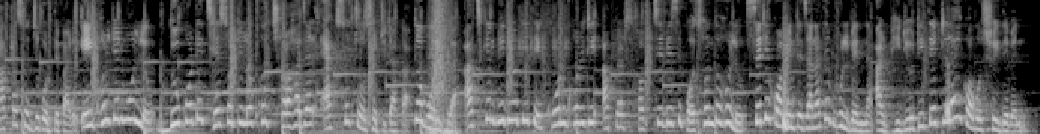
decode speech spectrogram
ধাক্কা সহ্য করতে পারে। এই ঘড়িটির মূল্য দু কোটি ছেষট্টি লক্ষ ছ হাজার একশো চৌষট্টি টাকা। তো বন্ধুরা, আজকের ভিডিওটিতে কোন ঘড়িটি আপনার সবচেয়ে বেশি পছন্দ হলো, সেটি কমেন্টে জানাতে ভুলবেন না। আর ভিডিওটিতে একটি লাইক অবশ্যই দেবেন।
